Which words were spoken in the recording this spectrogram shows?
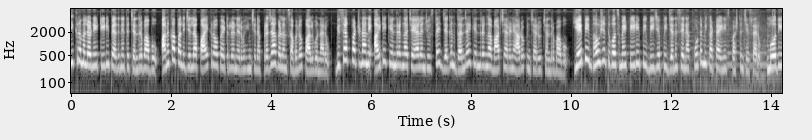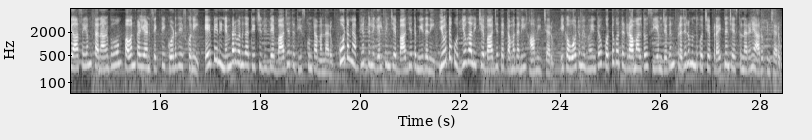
ఈ క్రమంలోనే టీడీపీ అధినేత చంద్రబాబు అనకాపల్లి జిల్లా పాయకరావుపేటలో నిర్వహించిన ప్రజాగళం సభలో పాల్గొన్నారు. విశాఖపట్నాన్ని ఐటీ కేంద్రంగా చేయాలని చూస్తే జగన్ గంజాయి కేంద్రంగా మార్చారని ఆరోపించారు చంద్రబాబు. ఏపీ భవిష్యత్తు కోసమే టీడీపీ బీజేపీ జనసేన కూటమి కట్టాయని స్పష్టం చేశారు. మోదీ ఆశయం తన అనుభవం పవన్ కళ్యాణ్ శక్తి కూడదీసుకుని ఏపీని నెంబర్ వన్గా తీర్చిదిద్దే బాధ్యత తీసుకుంటామన్నారు. కూటమి అభ్యర్థులు గెలిపించే బాధ్యత మీదని యువతకు ఉద్యోగాలిచ్చే బాధ్యత తమదని హామీ ఇచ్చారు. ఇక ఓటమి భయంతో కొత్త కొత్త డ్రామాలతో సీఎం జగన్ ప్రజల ముందుకొచ్చే ప్రయత్నం చేస్తున్నారని ఆరోపించారు.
